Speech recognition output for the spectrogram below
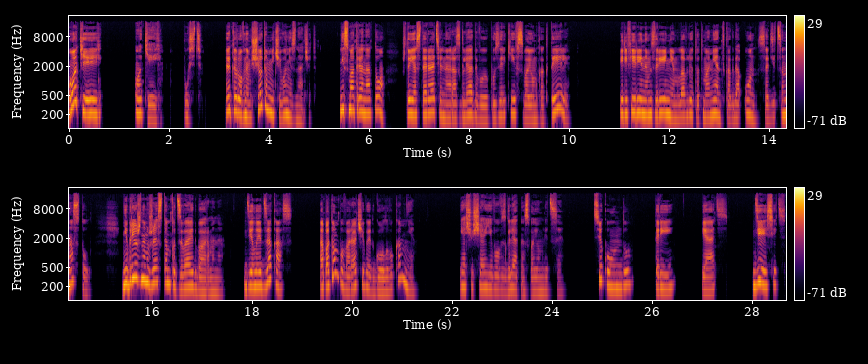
«Окей». «Окей. Пусть». Это ровным счетом ничего не значит. Несмотря на то, что я старательно разглядываю пузырьки в своем коктейле, периферийным зрением ловлю тот момент, когда он садится на стул, небрежным жестом подзывает бармена, делает заказ, а потом поворачивает голову ко мне. Я ощущаю его взгляд на своем лице. Секунду, три, пять, десять.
